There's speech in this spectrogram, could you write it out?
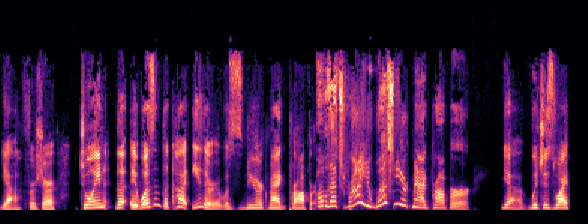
Yeah, for sure. Join the it wasn't the cut either. It was New York Mag proper. Oh, that's right. It was New York Mag proper. Yeah, which is why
